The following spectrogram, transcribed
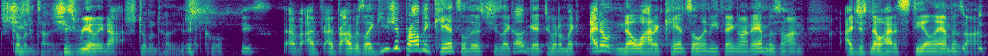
she's, to tell you. she's really not. She's told me to tell you. It's cool. She's, I, I, I was like, you should probably cancel this. She's like, I'll get to it. I'm like, I don't know how to cancel anything on Amazon. I just know how to steal Amazon.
